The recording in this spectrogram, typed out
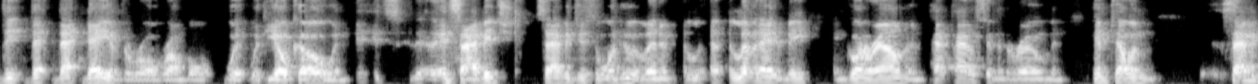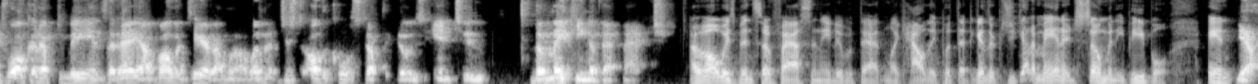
The, that that day of the Royal Rumble with with Yoko and it's and Savage. Savage is the one who eliminated, eliminated me and going around and Pat Patterson in the room and him telling Savage walking up to me and said, "Hey, I volunteered. I'm going to eliminate." Just all the cool stuff that goes into the making of that match. I've always been so fascinated with that and like how they put that together because you got to manage so many people and yeah.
